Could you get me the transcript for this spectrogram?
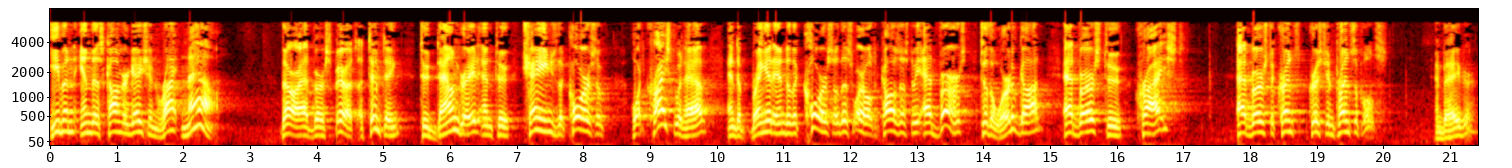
Even in this congregation right now, there are adverse spirits attempting to downgrade and to change the course of what Christ would have and to bring it into the course of this world to cause us to be adverse to the Word of God, adverse to Christ, adverse to Christian principles and behavior.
